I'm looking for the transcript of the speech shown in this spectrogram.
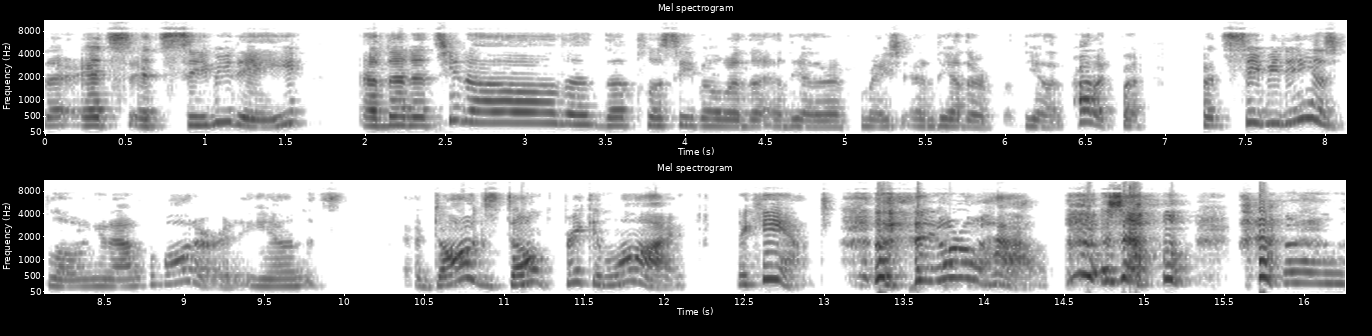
it's it's CBD, and then it's you know the the placebo and the and the other information and the other the other product, but but CBD is blowing it out of the water, and, and it's dogs don't freaking lie. They can't. they don't know how. So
